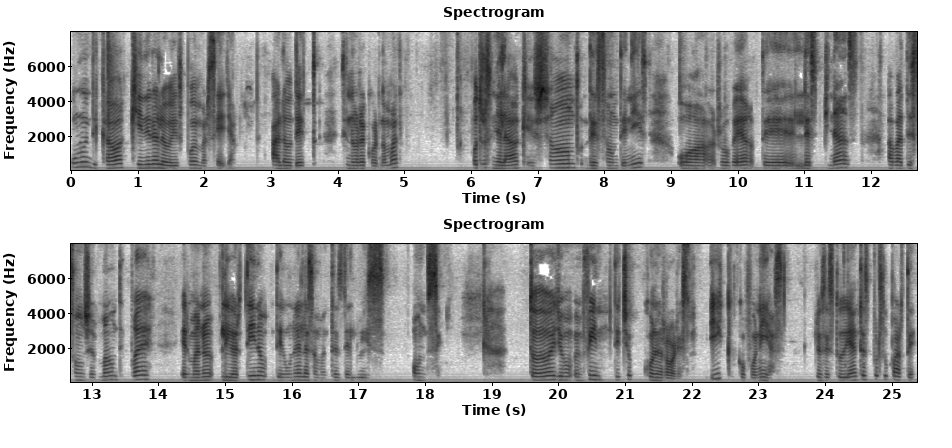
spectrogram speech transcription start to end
Uno indicaba quién era el obispo de Marsella, a Laudet, si no recuerdo mal. Otro señalaba que Chantre de Saint-Denis o a Robert de Lespinasse, abad de Saint-Germain-de-Prés, hermano libertino de una de las amantes de Luis XI. Todo ello, en fin, dicho con errores y cacofonías. Los estudiantes, por su parte,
